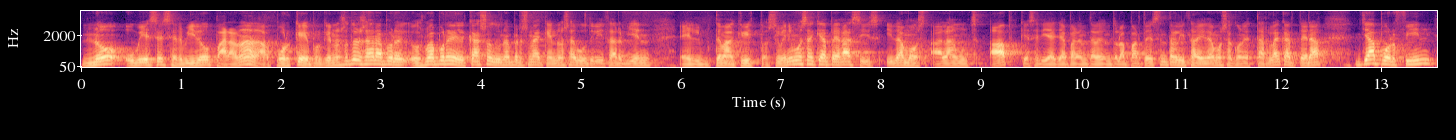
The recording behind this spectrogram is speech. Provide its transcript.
no hubiese servido para nada. ¿Por qué? Porque nosotros ahora os voy a poner el caso de una persona que no sabe utilizar bien el tema cripto. Si venimos aquí a Pegasis y damos a Launch App, que sería ya para entrar dentro de la parte descentralizada y damos a conectar la cartera, ya por fin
